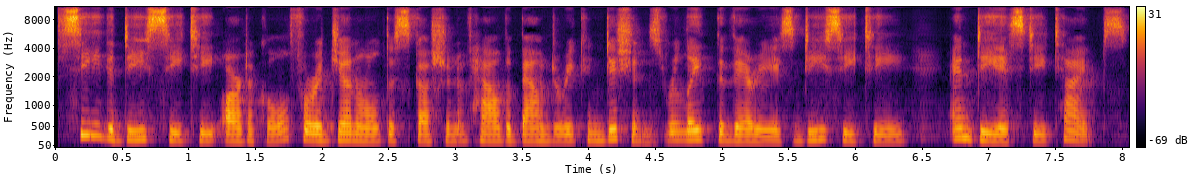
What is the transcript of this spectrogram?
See the DCT article for a general discussion of how the boundary conditions relate the various DCT and DST types.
